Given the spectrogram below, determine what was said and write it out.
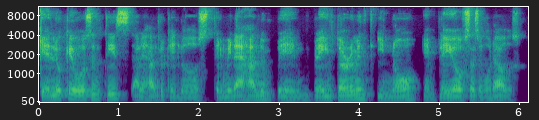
¿Qué es lo que vos sentís, Alejandro, que los termina dejando en, en play tournament y no en playoffs asegurados?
